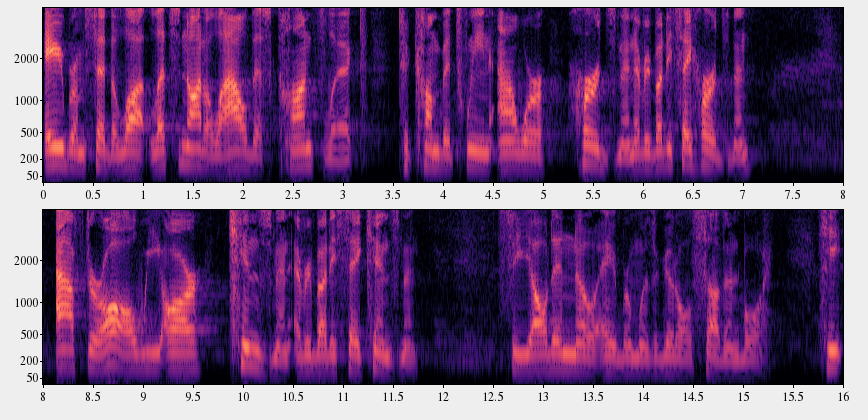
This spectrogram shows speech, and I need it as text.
Abram said to Lot, Let's not allow this conflict to come between our herdsmen. Everybody say herdsmen. After all, we are kinsmen. Everybody say kinsmen. See, y'all didn't know Abram was a good old southern boy. He,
